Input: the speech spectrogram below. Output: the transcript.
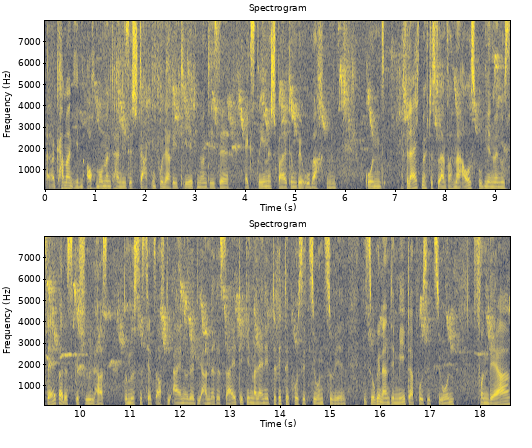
äh, kann man eben auch momentan diese starken Polaritäten und diese extreme Spaltung beobachten. Und vielleicht möchtest du einfach mal ausprobieren, wenn du selber das Gefühl hast, du müsstest jetzt auf die eine oder die andere Seite gehen, mal eine dritte Position zu wählen, die sogenannte Metaposition, von der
